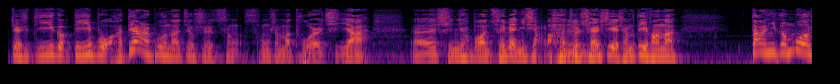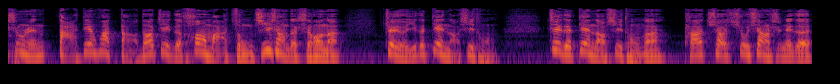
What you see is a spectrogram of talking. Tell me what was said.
这是第一个第一步哈。第二步呢，就是从从什么土耳其呀、啊，呃，新加坡，随便你想了，就是全世界什么地方呢？当一个陌生人打电话打到这个号码总机上的时候呢，这有一个电脑系统。这个电脑系统呢，它像就像是那个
